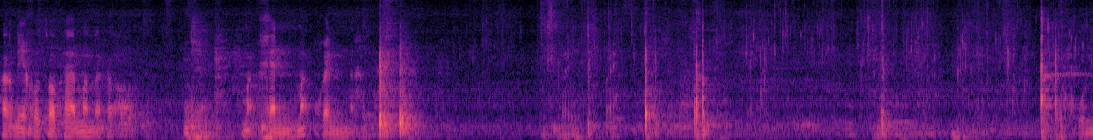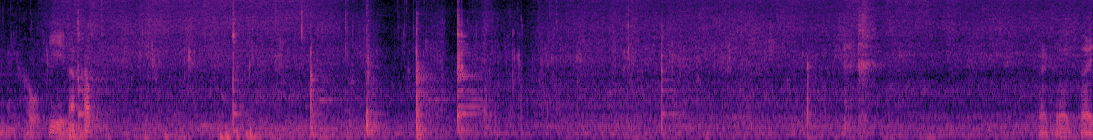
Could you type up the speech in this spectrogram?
ภาคเหนือเขาชอบทานมันนะครับมะแขวนมะแขวนนะครับไปคนให้เข้าที่นะครับ แล้วก็ ใส่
